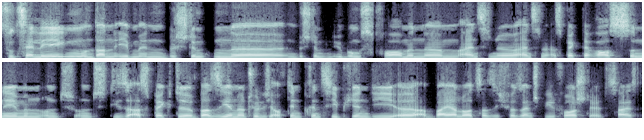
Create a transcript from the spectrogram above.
zu zerlegen und dann eben in bestimmten, äh, in bestimmten Übungsformen ähm, einzelne, einzelne Aspekte rauszunehmen und, und diese Aspekte basieren natürlich auf den Prinzipien, die äh, Bayer Lorzer sich für sein Spiel vorstellt. Das heißt,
